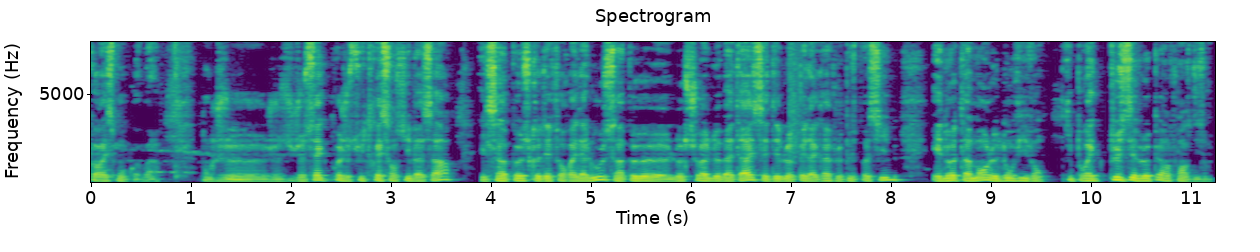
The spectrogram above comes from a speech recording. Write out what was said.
correspond, quoi. Voilà. Donc, mm. je, je, sais que moi, je suis très sensible à ça, et c'est un peu ce que défend Renalou, c'est un peu l'autre cheval de bataille, c'est développer la greffe le plus possible, et notamment le don vivant, qui pourrait être plus développé en France, disons.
